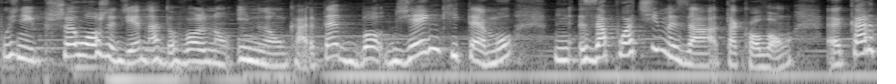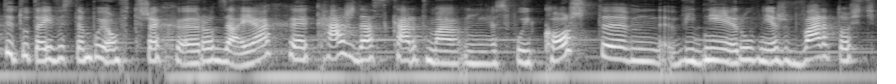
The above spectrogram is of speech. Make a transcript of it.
później przełożyć je na dowolną inną kartę, bo dzięki temu zapłacimy za takową. Karty tutaj występują w trzech rodzajach. Każda z kart ma mm, swój koszt, mm, widnieje również wartość,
